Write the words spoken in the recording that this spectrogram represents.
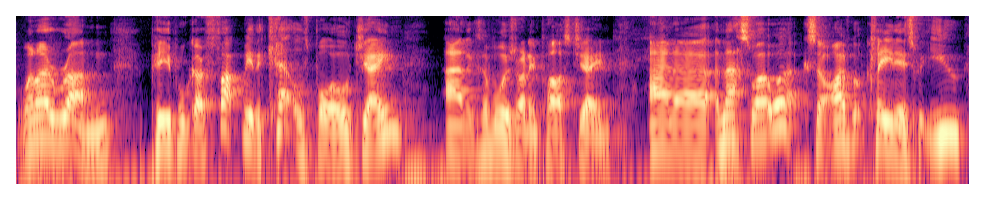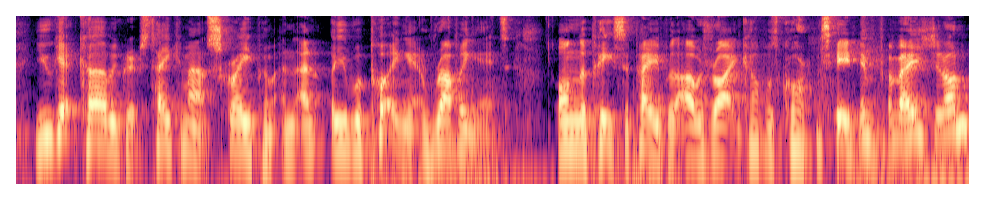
when I run, people go, "Fuck me, the kettle's boiled, Jane." And because I'm always running past Jane, and uh, and that's why it works. So I've got clean ears, but you you get Kirby grips, take them out, scrape them, and, and you were putting it and rubbing it on the piece of paper that I was writing couples quarantine information on,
